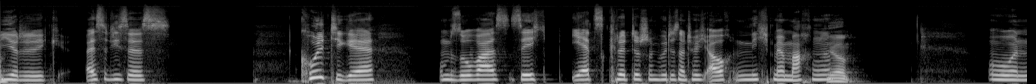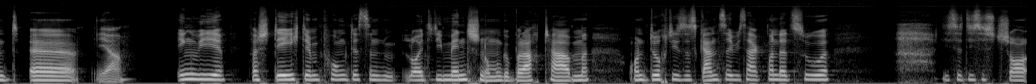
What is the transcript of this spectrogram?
Schwierig. Weißt du, dieses Kultige um sowas sehe ich jetzt kritisch und würde es natürlich auch nicht mehr machen. ja. Und äh, ja, irgendwie verstehe ich den Punkt, das sind Leute, die Menschen umgebracht haben. Und durch dieses ganze, wie sagt man dazu, diese, dieses Gen-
